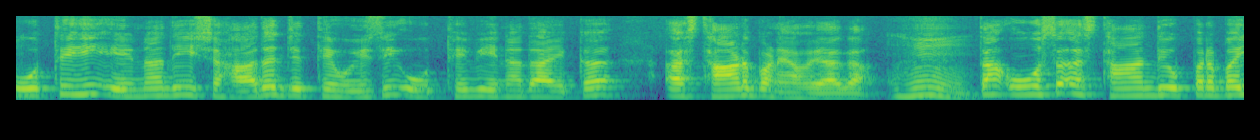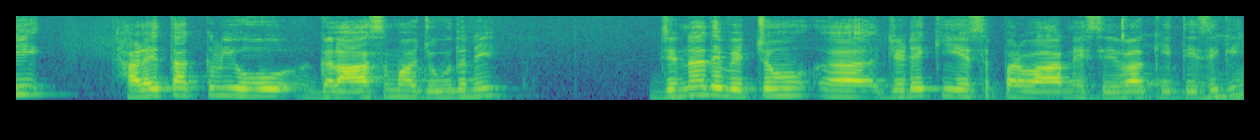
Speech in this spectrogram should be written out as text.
ਉੱਥੇ ਹੀ ਇਹਨਾਂ ਦੀ ਸ਼ਹਾਦਤ ਜਿੱਥੇ ਹੋਈ ਸੀ ਉੱਥੇ ਵੀ ਇਹਨਾਂ ਦਾ ਇੱਕ ਅਸਥਾਨ ਬਣਿਆ ਹੋਇਆਗਾ। ਤਾਂ ਉਸ ਅਸਥਾਨ ਦੇ ਉੱਪਰ ਬਈ ਹਾਲੇ ਤੱਕ ਵੀ ਉਹ ਗਲਾਸ ਮੌਜੂਦ ਨੇ ਜਿਨ੍ਹਾਂ ਦੇ ਵਿੱਚੋਂ ਜਿਹੜੇ ਕਿ ਇਸ ਪਰਿਵਾਰ ਨੇ ਸੇਵਾ ਕੀਤੀ ਸੀਗੀ।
